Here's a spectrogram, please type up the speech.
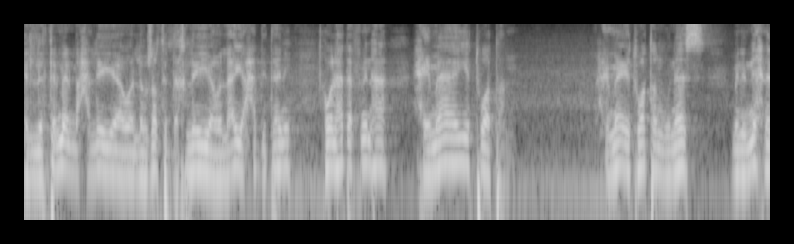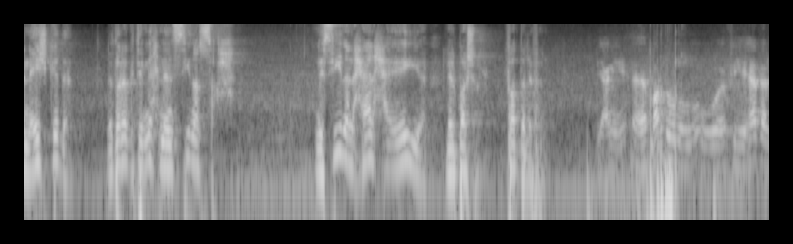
التنمية المحلية ولا وزارة الداخلية ولا أي حد تاني هو الهدف منها حماية وطن. حماية وطن وناس من إن إحنا نعيش كده لدرجة إن إحنا نسينا الصح. نسينا الحياة الحقيقية للبشر. اتفضل يا فندم. يعني آه، برضو في هذا ال-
